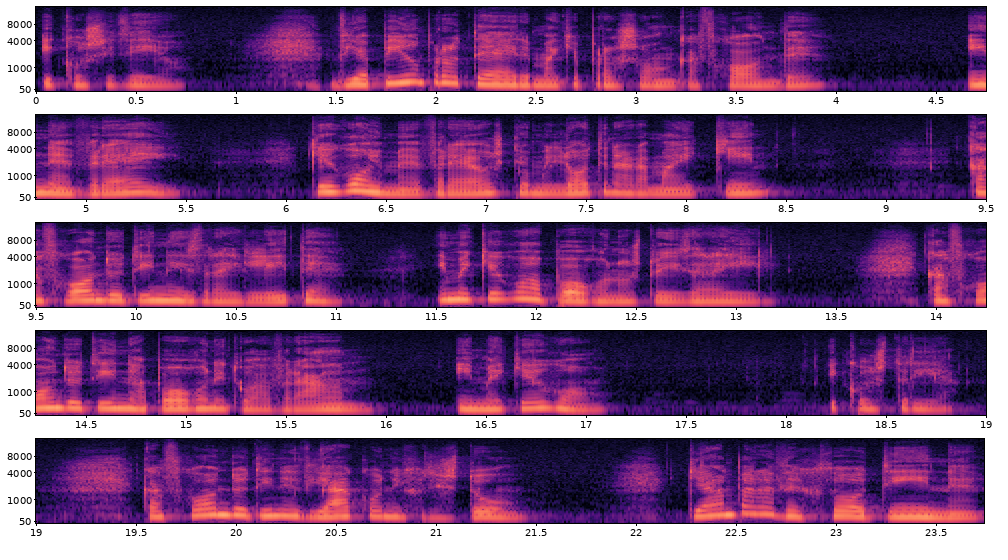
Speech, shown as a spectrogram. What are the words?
22. Δια ποιον προτέρημα και προσόν καυχόνται, είναι Εβραίοι, και εγώ είμαι Εβραίος και ομιλώ την Αραμαϊκή, καυχόνται ότι είναι Ισραηλίτε, είμαι και εγώ απόγονος του Ισραήλ. Καυχόνται ότι είναι απόγονοι του Αβραάμ, είμαι και εγώ. 23. Καυχόνται ότι είναι διάκονοι Χριστού. Και αν παραδεχθώ ότι είναι,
